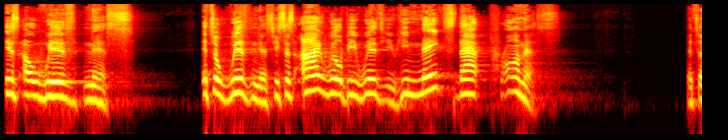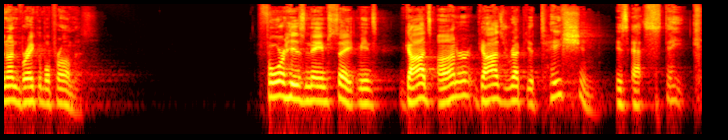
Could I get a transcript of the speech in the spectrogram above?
is a withness. It's a withness. He says, I will be with you. He makes that promise. It's an unbreakable promise. For his name's sake means God's honor, God's reputation is at stake.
